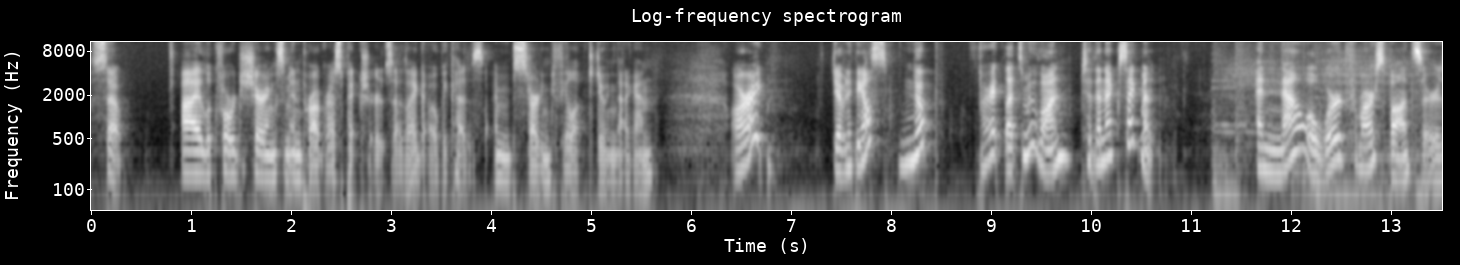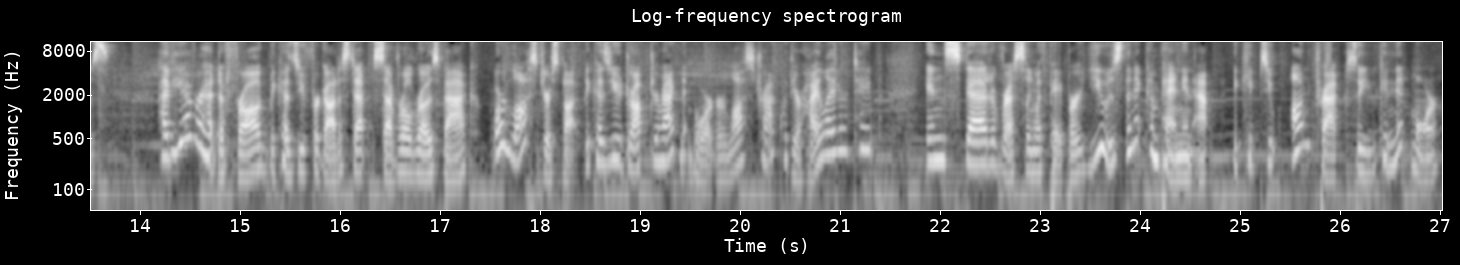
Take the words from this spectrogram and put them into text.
So, I look forward to sharing some in progress pictures as I go because I'm starting to feel up to doing that again. All right. Do you have anything else? Nope. All right, let's move on to the next segment. And now a word from our sponsors. Have you ever had to frog because you forgot a step several rows back? Or lost your spot because you dropped your magnet board or lost track with your highlighter tape? Instead of wrestling with paper, use the Knit Companion app. It keeps you on track so you can knit more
